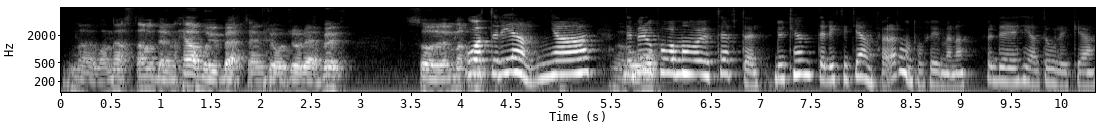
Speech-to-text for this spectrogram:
Nej, det var nästan... Den här var ju bättre än Jojo Rabbit. Så... Man, Återigen, ja, det beror på vad man var ute efter. Du kan inte riktigt jämföra de två filmerna. För det är helt olika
